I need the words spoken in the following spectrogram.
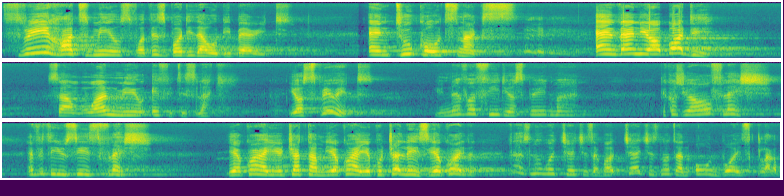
Three hot meals for this body that will be buried, and two cold snacks. And then your body, some one meal if it is lucky. Your spirit, you never feed your spirit man because you are all flesh. Everything you see is flesh. That's not what church is about. Church is not an old boys club.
